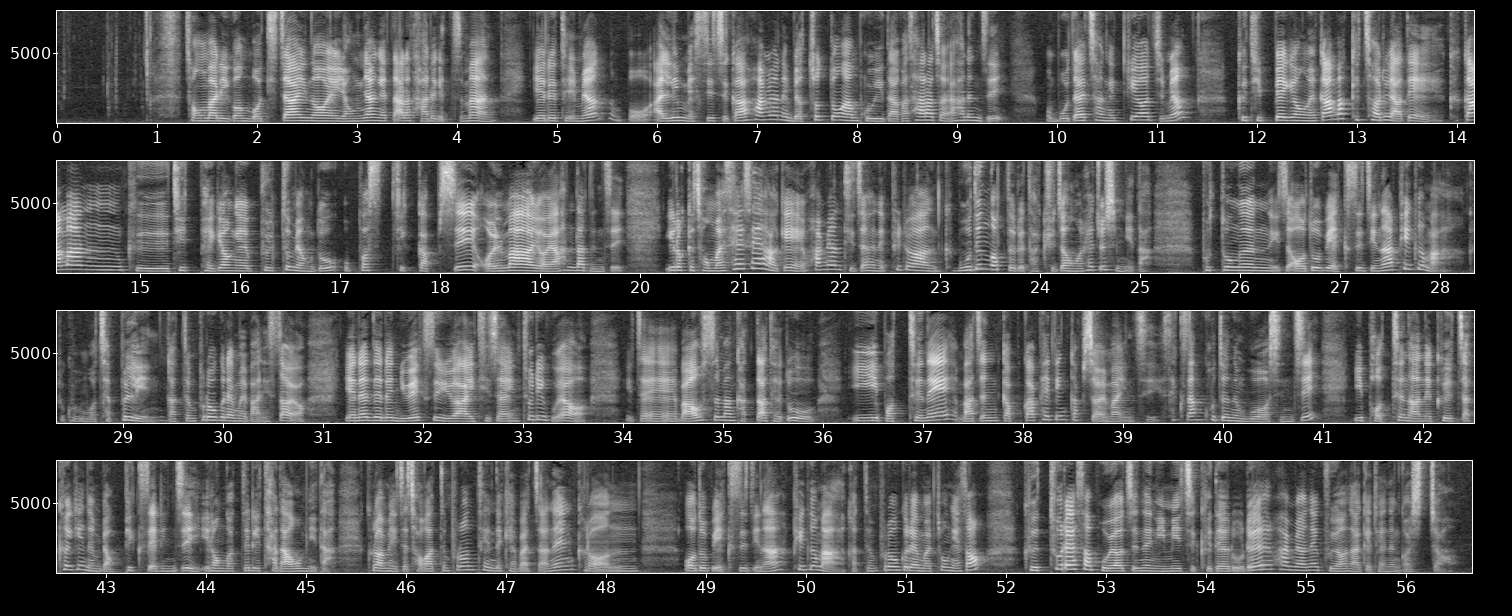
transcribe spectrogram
정말 이건 뭐 디자이너의 역량에 따라 다르겠지만 예를 들면 뭐 알림 메시지가 화면에 몇 초 동안 보이다가 사라져야 하는지 뭐 모델 창에 띄어지면 그 뒷배경을 까맣게 처리하되 그 까만 그 뒷배경의 불투명도 오퍼스틱 값이 얼마여야 한다든지 이렇게 정말 세세하게 화면 디자인에 필요한 그 모든 것들을 다 규정을 해주십니다. 보통은 이제 Adobe XD나 Figma 그리고 뭐 Zeplin 같은 프로그램을 많이 써요. 얘네들은 UX UI 디자인 툴이고요. 이제 마우스만 갖다 대도 이 버튼의 마진 값과 패딩 값이 얼마인지, 색상 코드는 무엇인지, 이 버튼 안에 글자 크기는 몇 픽셀인지 이런 것들이 다 나옵니다. 그러면 이제 저 같은 frontend 개발자는 그런 Adobe XD나 Figma 같은 프로그램을 통해서 그 툴에서 보여지는 이미지 그대로를 화면에 구현하게 되는 것이죠.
